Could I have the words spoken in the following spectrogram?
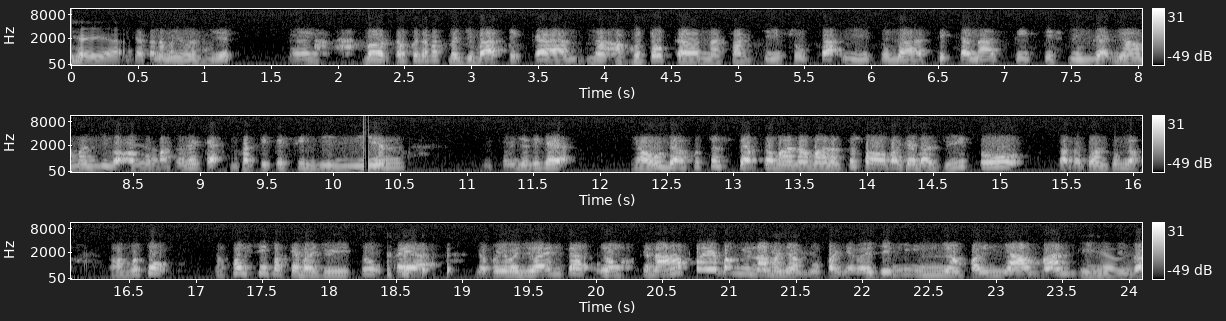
iya iya. Kata namanya masjid nah, baru tuh aku dapat baju batik kan. Nah aku tuh karena saking suka itu batik karena tipis juga nyaman juga. Aku Iya. pakainya kayak bukan tipis sih dingin. Itu jadi kayak ya udah aku tuh setiap ke mana-mana tuh selalu pakai baju itu. Sampai tuanku bilang kamu tuh ngapain sih pakai baju itu? Kayak nggak punya baju lain kak. Loh kenapa ya bang ini namanya aku pakai baju ini? Ini yang paling nyaman. Ini iya juga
